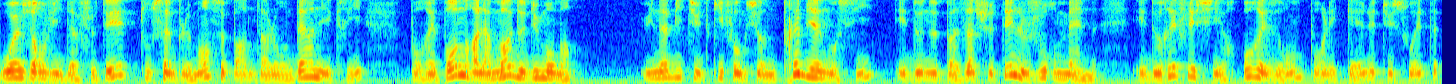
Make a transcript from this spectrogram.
Ou ai-je envie d'acheter tout simplement ce pantalon dernier cri pour répondre à la mode du moment? Une habitude qui fonctionne très bien aussi est de ne pas acheter le jour même et de réfléchir aux raisons pour lesquelles tu souhaites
